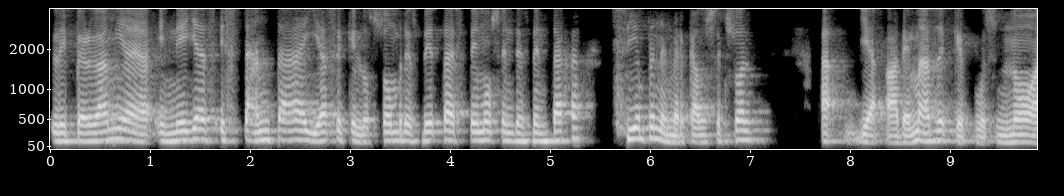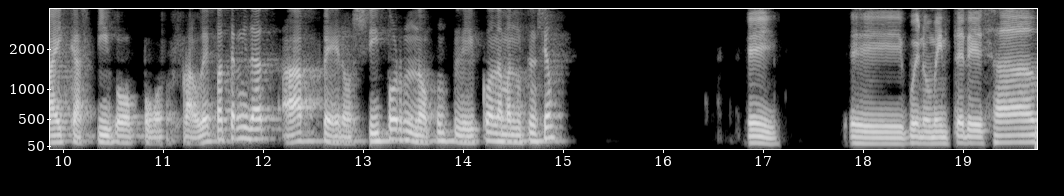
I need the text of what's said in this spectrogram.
La hipergamia en ellas es tanta y hace que los hombres beta estemos en desventaja siempre en el mercado sexual. Ah, además de que pues no hay castigo por fraude de paternidad, ah, pero sí por no cumplir con la manutención. Hey, eh, bueno, me interesa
